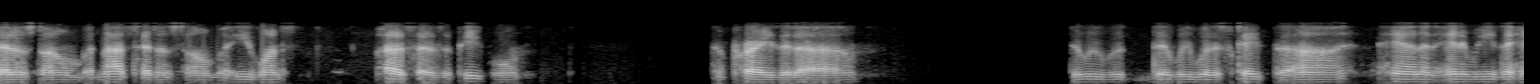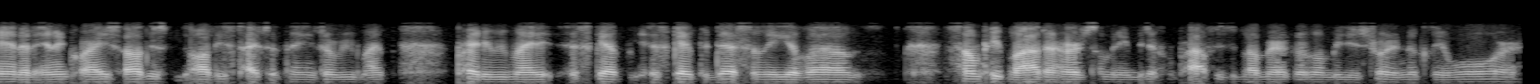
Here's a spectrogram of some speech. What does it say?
set in stone, but not set in stone. But he wants us as a people to pray that uh that we would that we would escape the uh, hand of the enemy, the hand of the Antichrist, all this all these types of things, or we might pray that we might escape escape the destiny of uh, some people. There heard so many different prophecies about America going to be destroyed in nuclear war,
